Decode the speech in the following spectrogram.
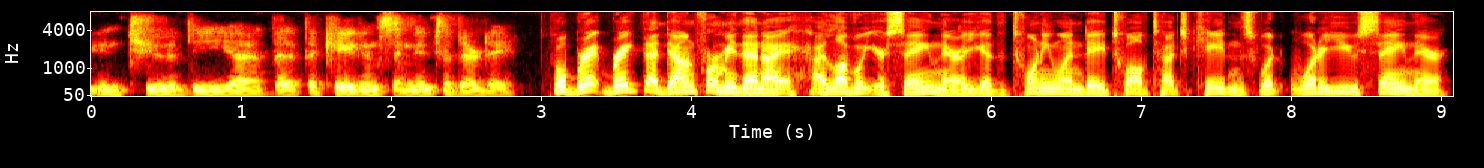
into the, uh, the the cadence and into their day. Well, break break that down for me. Then I I love what you're saying there. You got the 21 day, 12 touch cadence. What what are you saying there?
